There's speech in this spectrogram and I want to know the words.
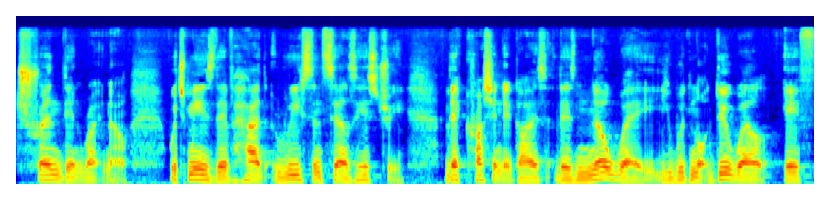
trending right now, which means they've had recent sales history. They're crushing it guys. There's no way you would not do well if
